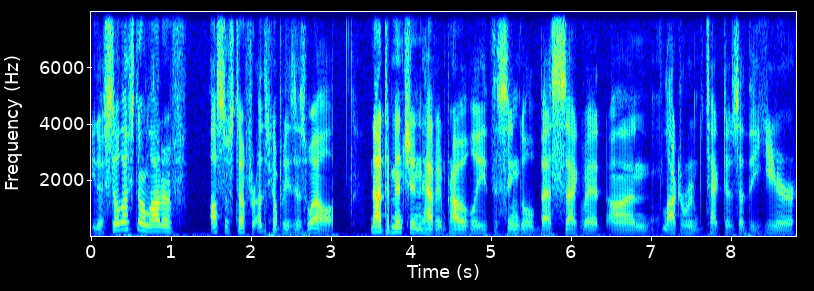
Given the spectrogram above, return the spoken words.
you know, Still Life's done a lot of awesome stuff for other companies as well. Not to mention having probably the single best segment on Locker Room Detectives of the year,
